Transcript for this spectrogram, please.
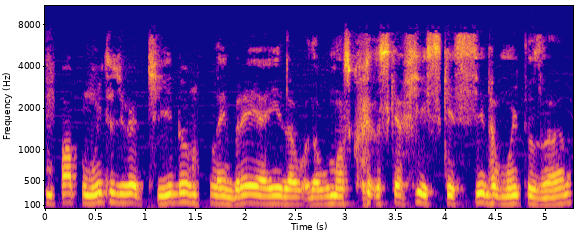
um papo muito divertido. Lembrei aí de algumas coisas que havia esquecido há muitos anos.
